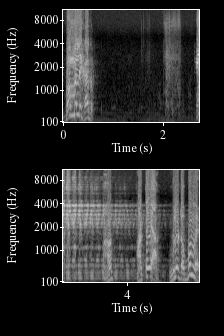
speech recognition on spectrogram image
బొమ్మల్ని కాదు? మట్టయ్య ఇందులో డబ్బుంది.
